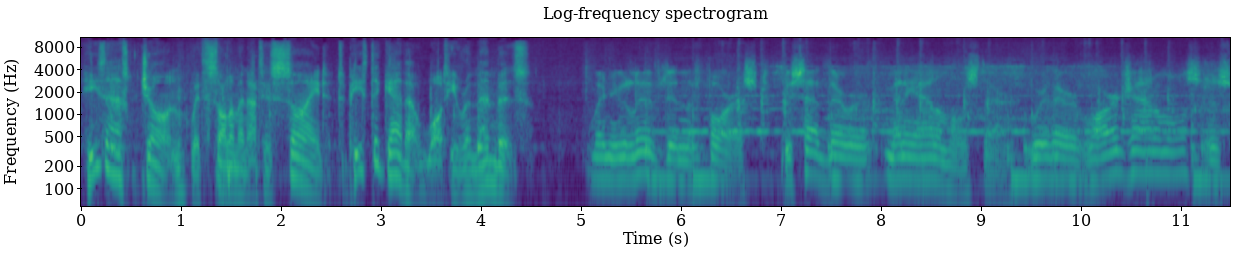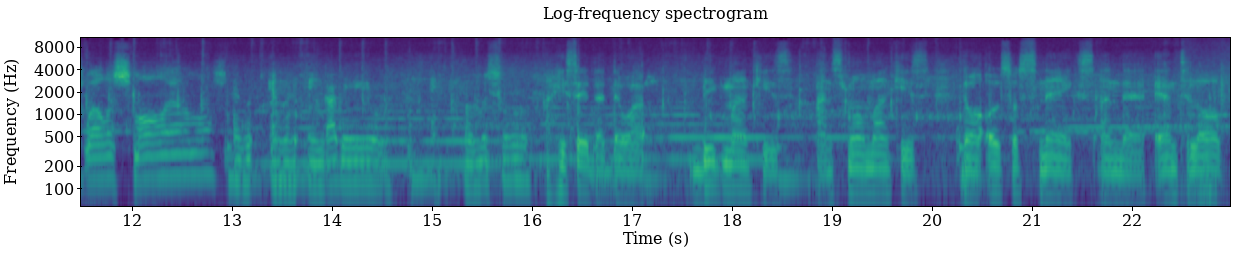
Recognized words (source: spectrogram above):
He's asked John, with Solomon at his side, to piece together what he remembers. When you lived in the forest, you said there were many animals there. Were there large animals as well as small animals? He said that there were big monkeys and small monkeys. There were also snakes and uh, antelope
